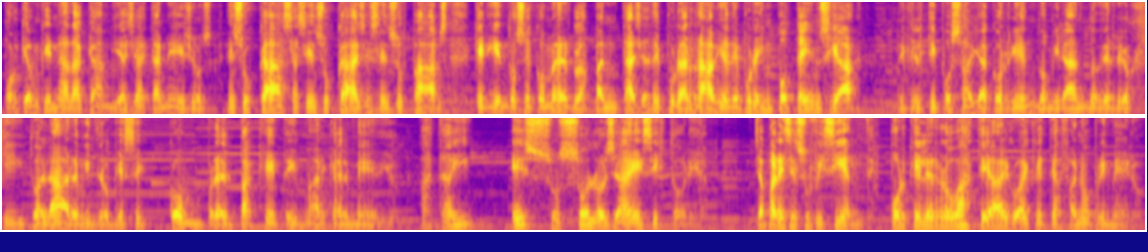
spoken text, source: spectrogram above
porque aunque nada cambia, ya están ellos, en sus casas y en sus calles, en sus pubs, queriéndose comer las pantallas de pura rabia, de pura impotencia, de que el tipo salga corriendo mirando de reojito al árbitro que se compra el paquete y marca el medio. Hasta ahí, eso solo ya es historia. Ya parece suficiente, porque le robaste algo al que te afanó primero.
